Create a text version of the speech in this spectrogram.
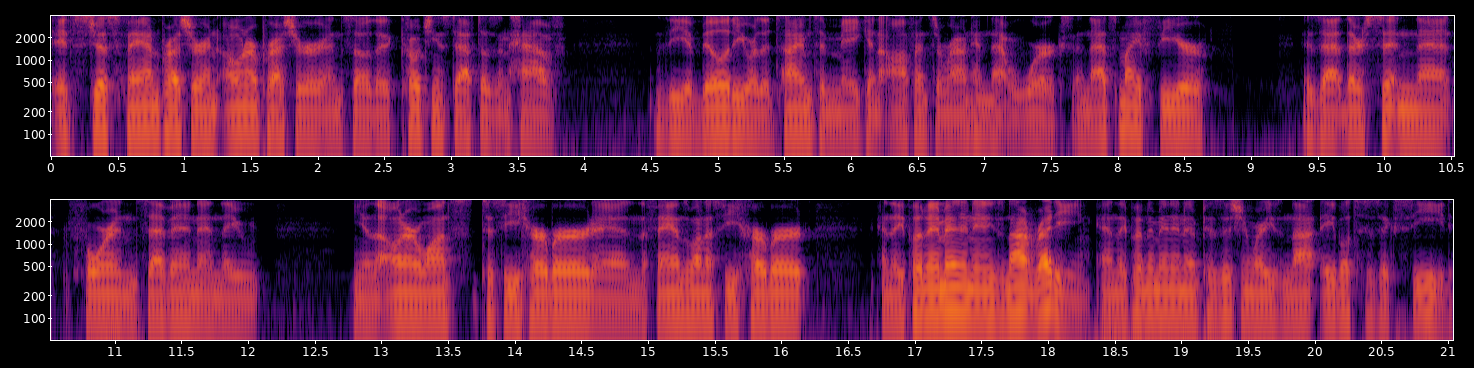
it's just fan pressure and owner pressure. And so the coaching staff doesn't have the ability or the time to make an offense around him that works. And that's my fear is that they're sitting at 4 and 7 and they you know the owner wants to see Herbert and the fans want to see Herbert and they put him in and he's not ready and they put him in in a position where he's not able to succeed.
